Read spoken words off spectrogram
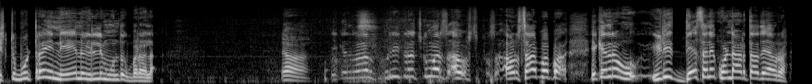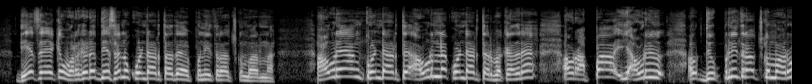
ಇಷ್ಟು ಬಿಟ್ಟರೆ ಇನ್ನೇನು ಇಲ್ಲಿ ಮುಂದಕ್ಕೆ ಬರಲ್ಲ. ಯಾಕಂದ್ರೆ ಪುನೀತ್ ರಾಜ್ಕುಮಾರ್ ಅವ್ರ ಸಾರ್ ಪಾಪ, ಯಾಕೆಂದ್ರೆ ಇಡೀ ದೇಶನೇ ಕೊಂಡಾಡ್ತಾ ಇದೆ ಅವರು. ದೇಶ ಯಾಕೆ ಹೊರಗಡೆ ದೇಶನೂ ಕೊಂಡಾಡ್ತಾ ಇದೆ ಪುನೀತ್ ರಾಜ್ಕುಮಾರ್ನ. ಅವರೇ ಹಂಗೆ ಕೊಂಡಾಡ್ತಾ ಅವ್ರನ್ನ ಕೊಂಡಾಡ್ತಾ ಇರ್ಬೇಕಂದ್ರೆ ಅವ್ರ ಅಪ್ಪ ಅವರು, ಅವ್ರ ಪುನೀತ್ ರಾಜ್ಕುಮಾರ್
